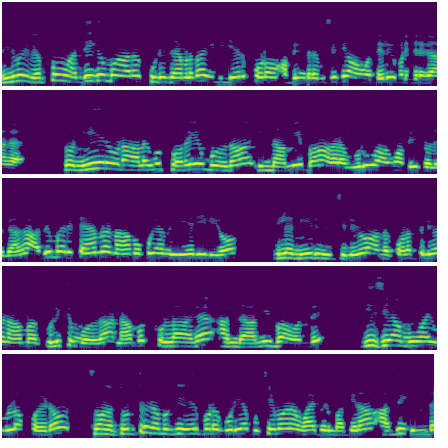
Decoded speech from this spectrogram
இது மாதிரி வெப்பம் அதிகமாகக்கூடிய டைம்ல தான் இது ஏற்படும் அப்படின்ற விஷயத்தையும் அவங்க தெளிவுபடுத்தியிருக்காங்க. ஸோ நீரோட அளவு குறையும் போது தான் இந்த அமீபா அதில் உருவாகும் அப்படின்னு சொல்லியிருக்காங்க. அது மாதிரி டைம்ல நாம போய் அந்த ஏரியிலையோ இல்லை நீர்வீழ்ச்சிலையோ அந்த குளத்துலையோ நாம குளிக்கும் போது தான் நமக்குள்ளாக அந்த அமீபா வந்து ஈஸியாக மூவ் ஆகி உள்ளே போயிடும். ஸோ அந்த தொற்று நமக்கு ஏற்படக்கூடிய முக்கியமான வாய்ப்புன்னு பார்த்தீங்கன்னா அது இந்த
